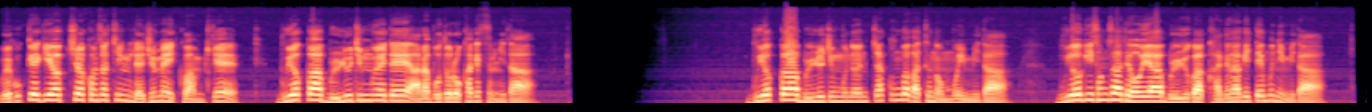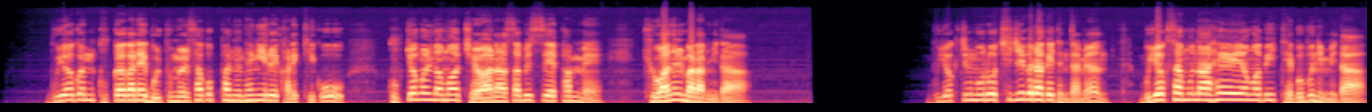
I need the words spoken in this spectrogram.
외국계 기업 취업 컨설팅 레주메이커와 함께 무역과 물류 직무에 대해 알아보도록 하겠습니다. 무역과 물류 직무는 짝꿍과 같은 업무입니다. 무역이 성사되어야 물류가 가능하기 때문입니다. 무역은 국가 간의 물품을 사고 파는 행위를 가리키고 국경을 넘어 재화나 서비스의 판매, 교환을 말합니다. 무역 직무로 취직을 하게 된다면 무역 사무나 해외 영업이 대부분입니다.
